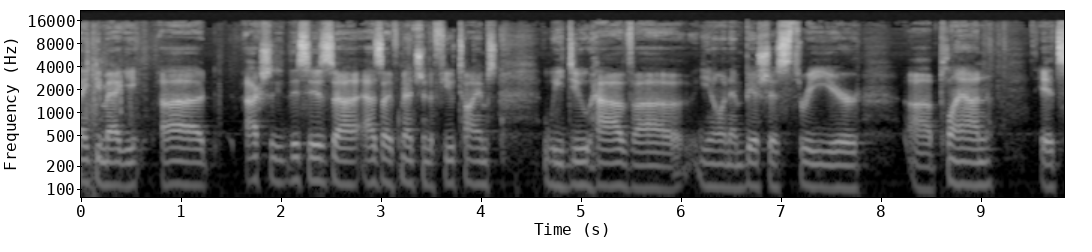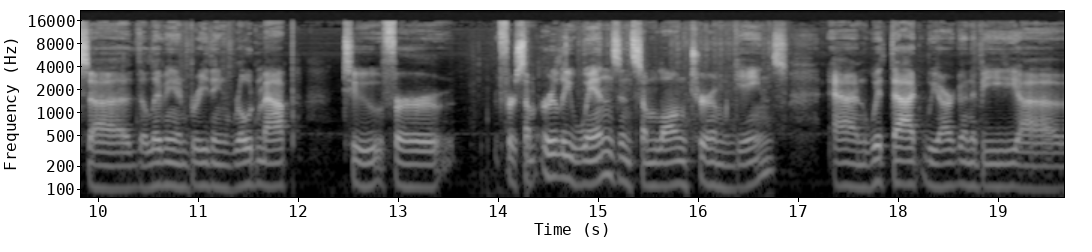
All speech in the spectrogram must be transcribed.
Thank you, Maggie. Uh, actually, this is, uh, as I've mentioned a few times, we do have, uh, you know, an ambitious three-year uh, plan. It's uh, the living and breathing roadmap to for for some early wins and some long-term gains. And with that, we are going to be uh,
